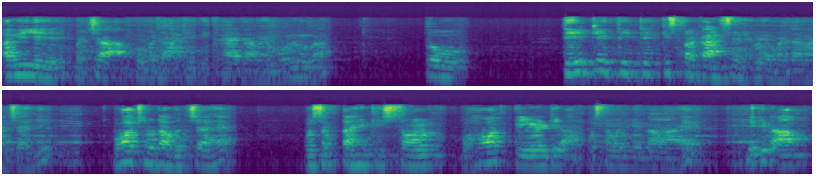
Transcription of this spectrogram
अभी ये बच्चा आपको बजा के दिखाएगा मैं बोलूँगा। तो तीटे तीटे किस प्रकार से हमें बजाना चाहिए? बहुत छोटा बच्चा है। हो सकता है कि साउंड बहुत क्लियरिटी आपको समझ में ना आए लेकिन आप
